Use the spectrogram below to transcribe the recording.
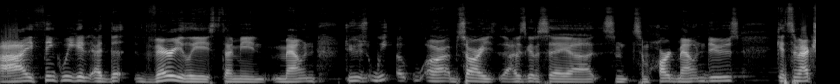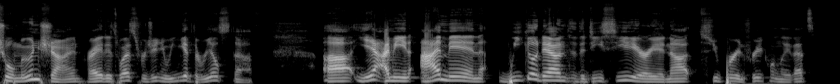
I think we could, at the very least, I mean, Mountain Dews. We, uh, or, I'm sorry, I was gonna say uh, some some hard Mountain Dews. Get some actual moonshine, right? It's West Virginia. We can get the real stuff. Uh, yeah, I mean, I'm in. We go down to the DC area not super infrequently. That's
